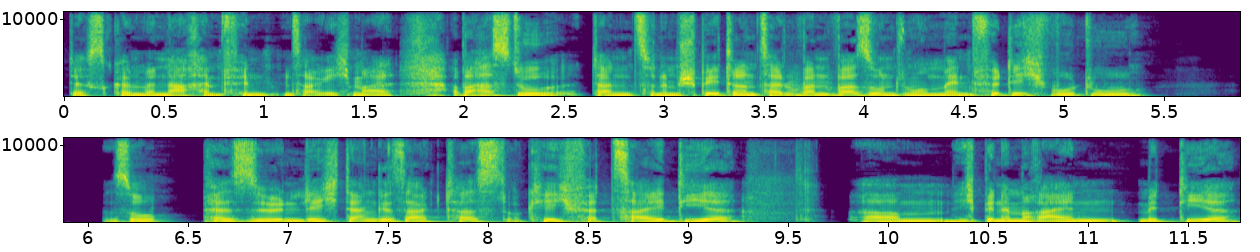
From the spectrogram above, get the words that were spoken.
Das können wir nachempfinden, sage ich mal. Aber hast du dann zu einem späteren Zeitpunkt, wann war so ein Moment für dich, wo du so persönlich dann gesagt hast, okay, ich verzeih dir, ähm, ich bin im Reinen mit dir,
